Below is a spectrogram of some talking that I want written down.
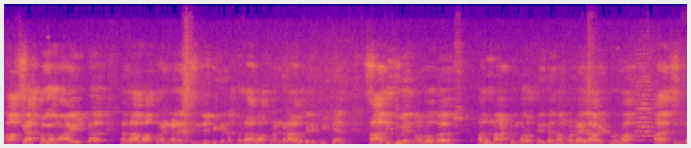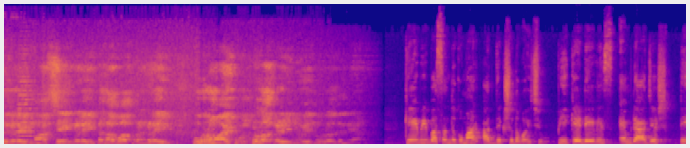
ഹാസ്യാത്മകമായിട്ട് കഥാപാത്രങ്ങളെ ചിന്തിപ്പിക്കുന്ന കഥാപാത്രങ്ങളെ അവതരിപ്പിക്കാൻ സാധിച്ചു എന്നുള്ളത് അത് നാട്ടുമ്പുറത്തിന്റെ നമ്മുടേതായിട്ടുള്ള ആ ചിന്തകളെയും ആശയങ്ങളെയും കഥാപാത്രങ്ങളെയും പൂർണമായിട്ട് ഉൾക്കൊള്ളാൻ കഴിഞ്ഞു എന്നുള്ളത് തന്നെയാണ്. കെ വി വസന്തകുമാർ അധ്യക്ഷത വഹിച്ചു. P K Davis M Rajesh T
